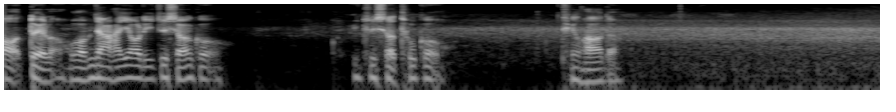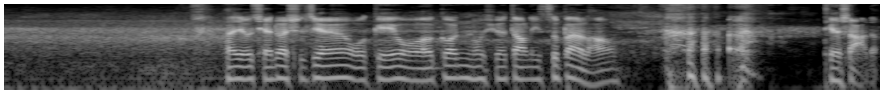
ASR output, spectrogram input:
哦，对了，我们家还要了一只小狗，一只小土狗，挺好的。还有前段时间我给我高中同学当了一次伴郎，哈哈哈，挺傻的。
